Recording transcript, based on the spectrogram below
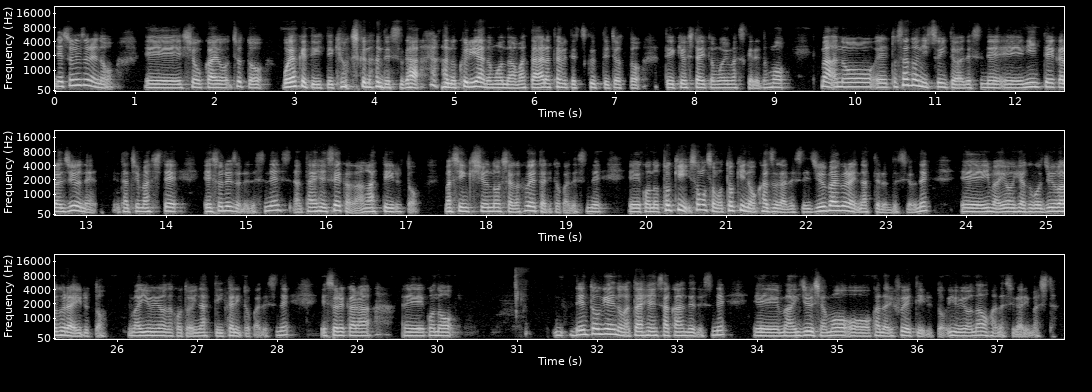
でそれぞれの、えー、紹介をちょっとぼやけていて恐縮なんですがあのクリアなものはまた改めて作ってちょっと提供したいと思いますけれども、まああのえーと、佐渡についてはですね、えー、認定から10年経ちまして、えー、それぞれですね大変成果が上がっていると。まあ、新規就農者が増えたりとかですね、えー、この時、そもそも時の数がですね、10倍ぐらいになってるんですよね。えー、今450羽ぐらいいると、まあ、いうようなことになっていたりとかですね、えそれから、えー、この伝統芸能が大変盛んでですね、えー、まあ移住者もかなり増えているというようなお話がありました。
